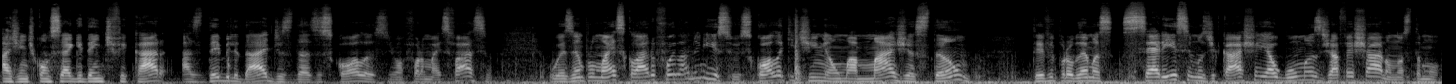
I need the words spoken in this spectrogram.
a gente consegue identificar as debilidades das escolas de uma forma mais fácil, o exemplo mais claro foi lá no início. Escola que tinha uma má gestão teve problemas seríssimos de caixa e algumas já fecharam. Nós estamos.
